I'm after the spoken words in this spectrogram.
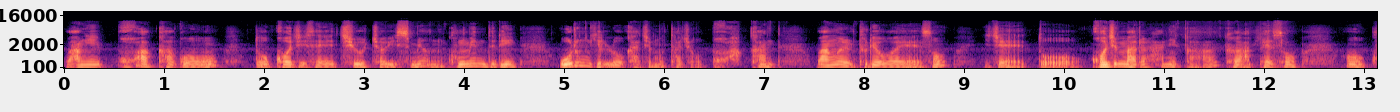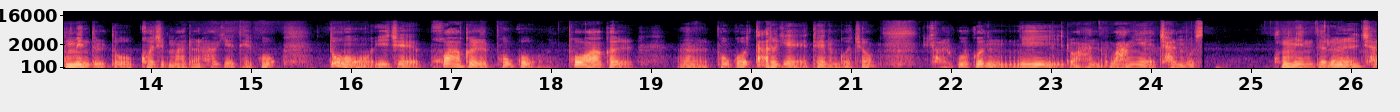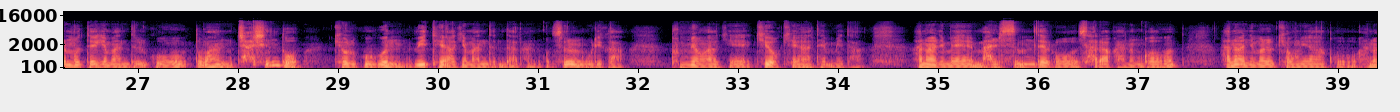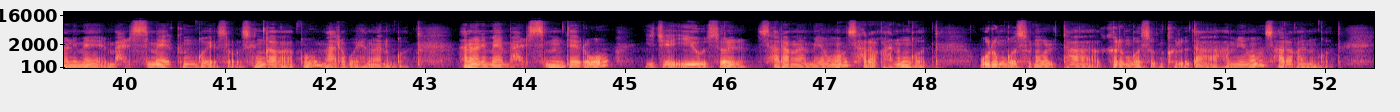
왕이 포악하고 또 거짓에 치우쳐 있으면 국민들이 옳은 길로 가지 못하죠. 포악한 왕을 두려워해서 이제 또 거짓말을 하니까 그 앞에서 어, 국민들도 거짓말을 하게 되고 또 이제 포악을 보고 포악을 어, 보고 따르게 되는 거죠. 결국은 이러한 왕의 잘못 국민들을 잘못되게 만들고 또한 자신도 결국은 위태하게 만든다는 것을 우리가 분명하게 기억해야 됩니다. 하나님의 말씀대로 살아가는 것, 하나님을 경외하고 하나님의 말씀에 근거해서 생각하고 말하고 행하는 것, 하나님의 말씀대로 이제 이웃을 사랑하며 살아가는 것, 옳은 것은 옳다, 그런 것은 그르다 하며 살아가는 것.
